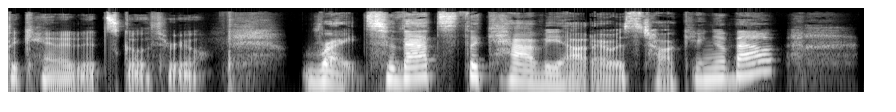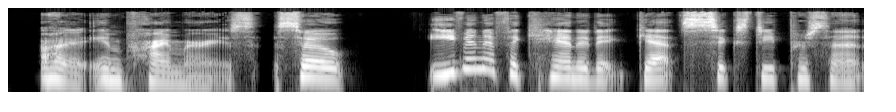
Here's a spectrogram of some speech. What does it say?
the candidates go through? Right. So, that's the caveat I was talking about uh, in primaries. So, even if a candidate gets 60%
